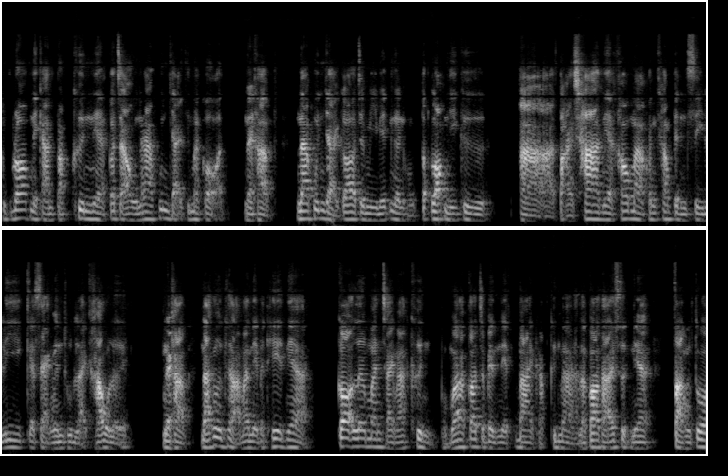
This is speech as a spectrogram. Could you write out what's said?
ทุก ๆ รอบในการปรับขึ้นเนี่ยก็จะเอาหน้าหุ้นใหญ่ที่มาก่อนนะครับหน้าหุ้นใหญ่ก็จะมีเม็ดเงินของรอบนี้คือ ต่างชาติเนี่ยเข้ามาค่อนข้างเป็นซีรีส์กระแสเงินทุนไหลเข้าเลยนะครับ นักลงทุนสถาบันในประเทศเนี่ยก็เริ่มมั่นใจมากขึ้น ผมว่าก็จะเป็นเน็ตบายกลับขึ้นมา แล้วก็ท้ายสุดเนี่ยฝั่งตัว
